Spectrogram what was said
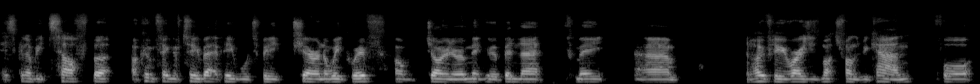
It's going to be tough, but I couldn't think of two better people to be sharing a week with. Um, Jonah and Mick, who have been there for me. Um, and hopefully we raise as much funds as we can for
